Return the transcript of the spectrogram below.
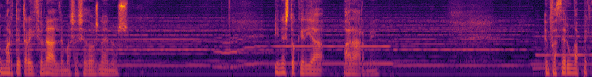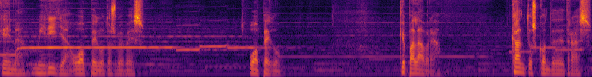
Un arte tradicional de masaxe dos nenos. E nesto quería pararme en facer unha pequena mirilla ao apego dos bebés. O apego. Que palabra. Canto esconde detrás.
